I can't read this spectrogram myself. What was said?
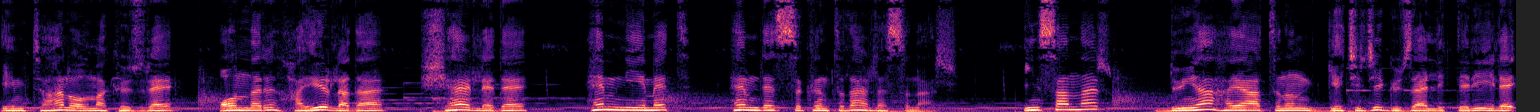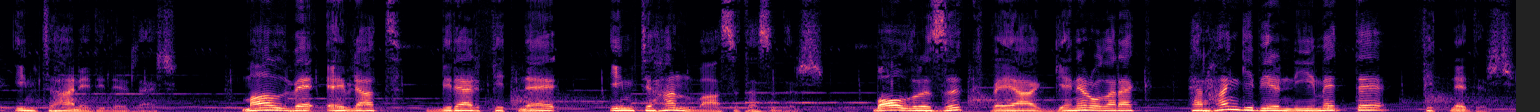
imtihan olmak üzere onları hayırla da, şerle de hem nimet hem de sıkıntılarla sınar. İnsanlar, dünya hayatının geçici güzellikleriyle imtihan edilirler. Mal ve evlat birer fitne, imtihan vasıtasıdır. Bol rızık veya genel olarak herhangi bir nimet de fitnedir.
